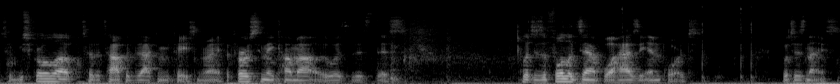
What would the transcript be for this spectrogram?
So if we scroll up to the top of the documentation, right, the first thing they come out was this, this, which is a full example. Has the imports, which is nice.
